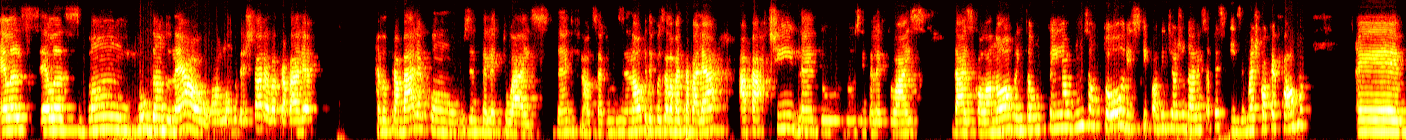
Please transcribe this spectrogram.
elas, elas vão mudando, né, ao, ao longo da história, ela trabalha ela trabalha com os intelectuais né, do final do século XIX, depois ela vai trabalhar a partir né, do, dos intelectuais da Escola Nova, então tem alguns autores que podem te ajudar nessa pesquisa, mas de qualquer forma, é,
